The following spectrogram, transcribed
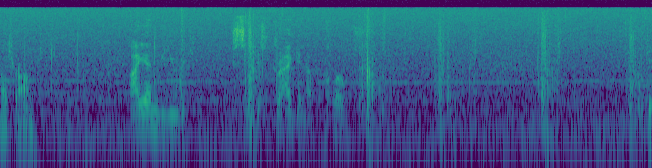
I was wrong. I envy you you see this dragon up close. The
